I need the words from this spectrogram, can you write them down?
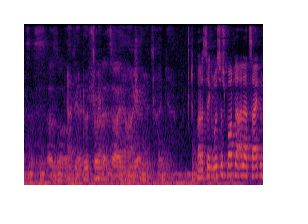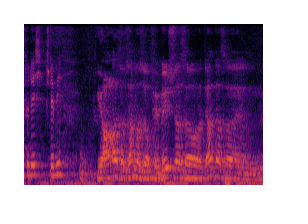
das ist also Also schöne Zeit. Ja, schöne Zeit, ja. War das der größte Sportler aller Zeiten für dich, Steffi? Ja, also sagen wir so, für mich, also, der hat also ein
